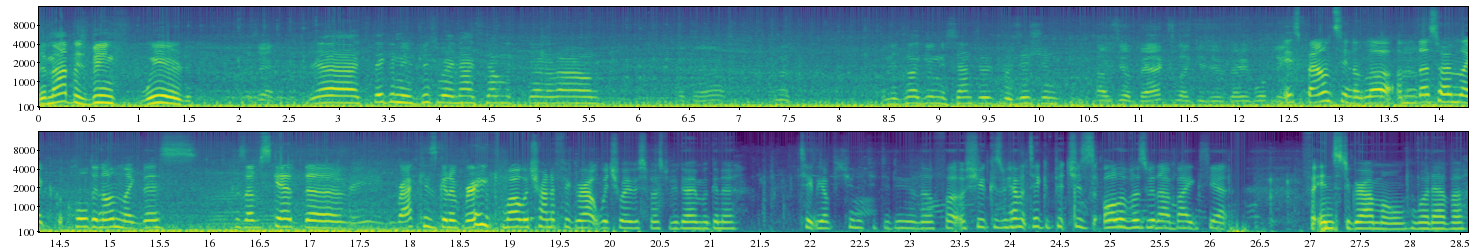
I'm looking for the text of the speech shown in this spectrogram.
The map is being weird. Is it? Yeah, it's taking me this way now. It's telling me to turn around. Okay. And it's not giving me centered position. How's your back? Like, is it very wobbly? It's bouncing a lot. Um, that's why I'm like holding on like this. Because I'm scared the rack is going to break. While we're trying to figure out which way we're supposed to be going, we're going to take the opportunity to do a little photo shoot because we haven't taken pictures all of us with our bikes yet for Instagram or whatever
